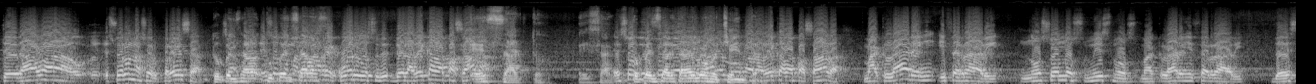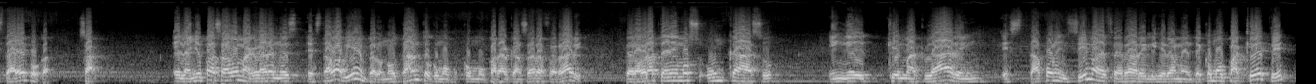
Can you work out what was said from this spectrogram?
te daba, eso era una sorpresa. Tú O sea, pensabas- eso tú te pensabas- recuerdos de, de la década pasada. Exacto, exacto. Eso, tú pensabas en los era llevarnos 80. a la década pasada. McLaren y Ferrari no son los mismos McLaren y Ferrari de esta época. O sea, el año pasado McLaren no es- estaba bien, pero no tanto como, como para alcanzar a Ferrari. Pero ahora tenemos un caso en el que McLaren está por encima de Ferrari ligeramente. Como paquete,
